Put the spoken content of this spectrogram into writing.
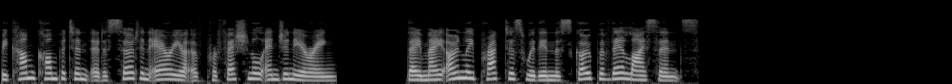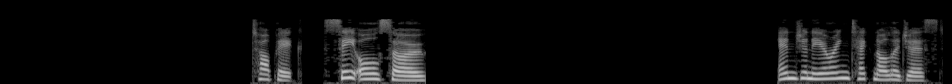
become competent at a certain area of professional engineering. They may only practice within the scope of their license. See also. Engineering technologist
